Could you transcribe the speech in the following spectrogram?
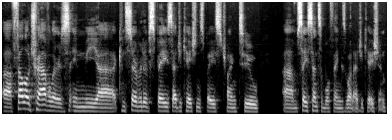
uh, fellow travelers in the uh, conservative space, education space, trying to um, say sensible things about education.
